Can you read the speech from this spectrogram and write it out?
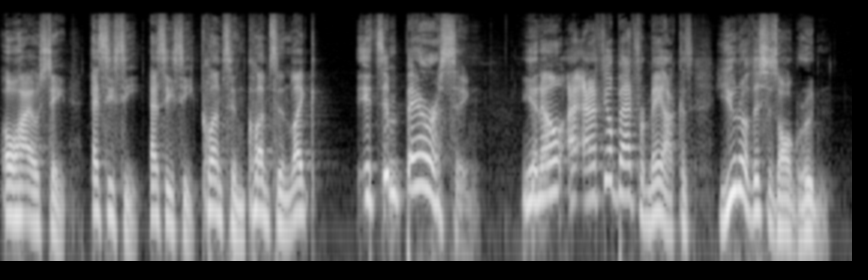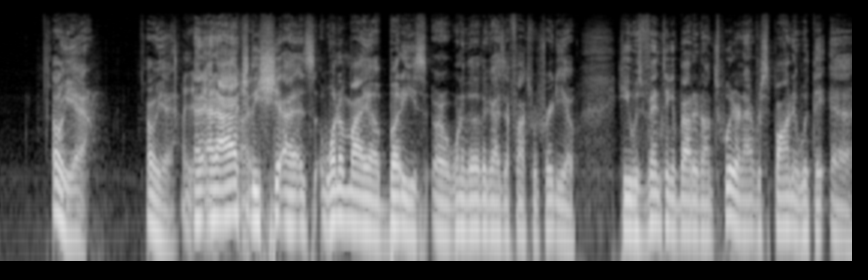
Ohio State, SEC, SEC, Clemson, Clemson. Like it's embarrassing. You know, I, I feel bad for Mayock because you know this is all Gruden. Oh yeah, oh yeah. And, I- and I I- actually, sh- as one of my uh, buddies or one of the other guys at Fox Sports Radio, he was venting about it on Twitter, and I responded with a uh,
